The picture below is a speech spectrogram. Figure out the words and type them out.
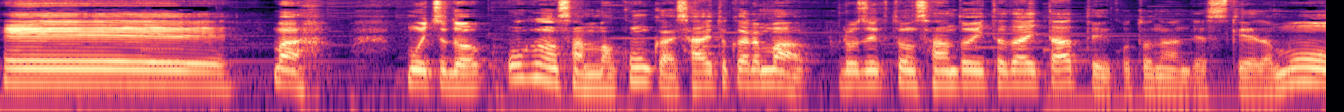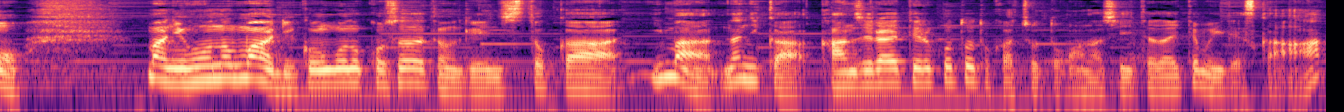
えー、まあ、もう一度奥野さん、まあ、今回サイトからまあプロジェクトの賛同いただいたということなんですけれども、まあ、日本のまあ離婚後の子育ての現実とか今何か感じられていることとかちょっとお話しいただいてもいいですか？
